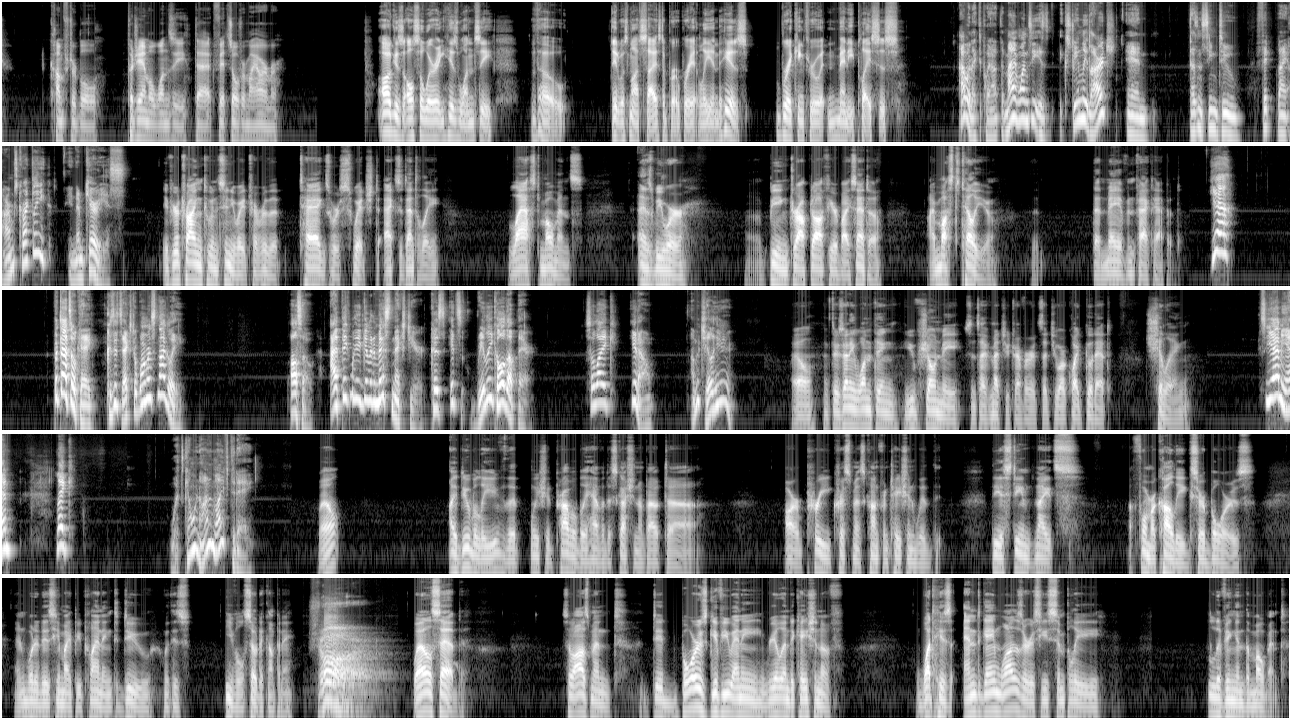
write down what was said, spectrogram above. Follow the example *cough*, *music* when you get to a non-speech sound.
comfortable pajama onesie that fits over my armor. Og is also wearing his onesie, though it was not sized appropriately, and he is breaking through it in many places. I would like to point out that my onesie is extremely large and doesn't seem to fit my arms correctly, and I'm curious. If you're trying to insinuate, Trevor, that tags were switched accidentally, last moments, as we were uh, being dropped off here by Santa, I must tell you that that may have in fact happened. Yeah. But that's okay, because it's extra warm and snuggly. Also, I think we could give it a miss next year, because it's really cold up there. So, like, you know, I'm gonna chill here. Well, if there's any one thing you've shown me since I've met you, Trevor, it's that you are quite good at chilling. So, yeah, man. Like, what's going on in life today? Well, I do believe that we should probably have a discussion about uh, our pre Christmas confrontation with the esteemed knight's former colleague, Sir Bors, and what it is he might be planning to do with his evil soda company. Sure. Well said. So, Osmond, did Bors give you any real indication of what his end game was, or is he simply living in the moment?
